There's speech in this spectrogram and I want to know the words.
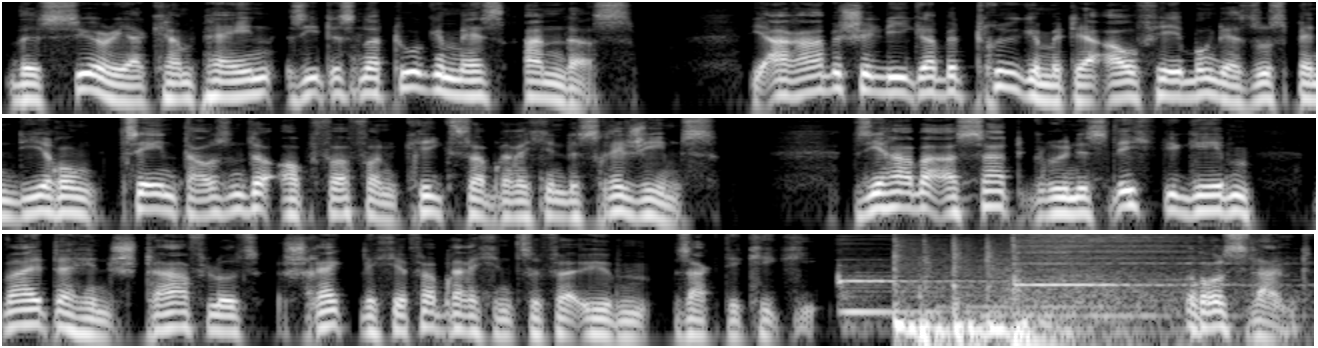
The Syria Campaign sieht es naturgemäß anders. Die Arabische Liga betrüge mit der Aufhebung der Suspendierung Zehntausende Opfer von Kriegsverbrechen des Regimes. Sie habe Assad grünes Licht gegeben, weiterhin straflos schreckliche Verbrechen zu verüben, sagte Kiki. Russland.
